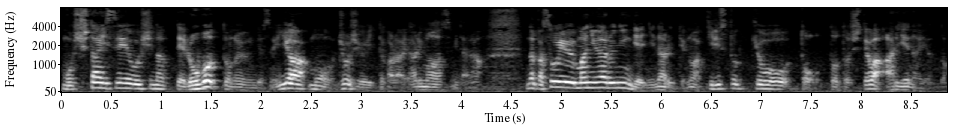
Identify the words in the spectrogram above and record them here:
もう主体性を失ってロボットのようにですね、いや、もう上司が言ったからやります、みたいな。なんかそういうマニュアル人間になるっていうのは、キリスト教徒としてはありえないよと。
